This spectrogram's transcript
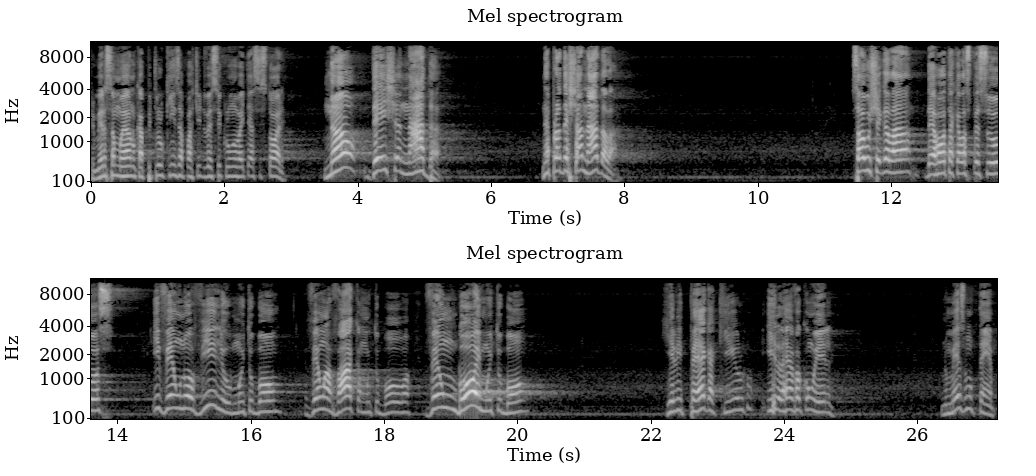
1 Samuel, no capítulo 15, a partir do versículo 1, vai ter essa história. Não deixa nada. Não é para deixar nada lá. Saul chega lá, derrota aquelas pessoas e vê um novilho muito bom, vê uma vaca muito boa, vê um boi muito bom. E ele pega aquilo e leva com ele. No mesmo tempo,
